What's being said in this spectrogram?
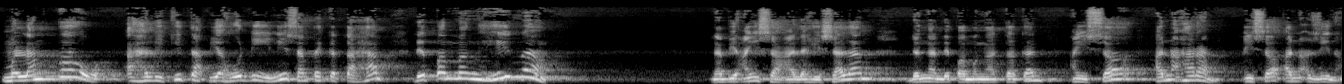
Melampau ahli kitab Yahudi ini sampai ke tahap mereka menghina Nabi Isa alaihi salam dengan mereka mengatakan Isa anak haram, Isa anak zina.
